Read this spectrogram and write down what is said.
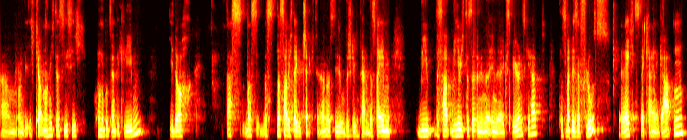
Ähm, und ich glaube noch nicht, dass sie sich hundertprozentig lieben, jedoch das, was, das, das habe ich da gecheckt, ja? dass diese unterschiedlichen Teile. Das war eben, wie, das hat, wie habe ich das dann in der, in der Experience gehabt? Das war dieser Fluss, rechts der kleine Garten,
